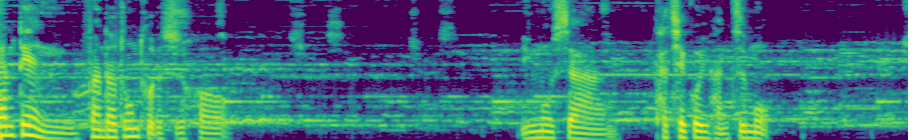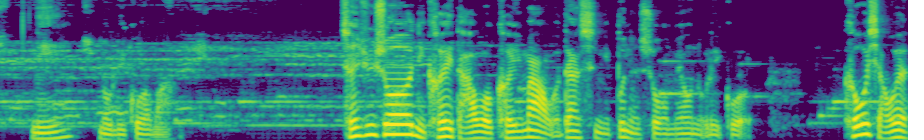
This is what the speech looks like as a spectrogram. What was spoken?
当电影放到中途的时候，荧幕上他切过一行字幕：“你努力过吗？”陈寻说：“你可以打我，可以骂我，但是你不能说我没有努力过。”可我想问，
